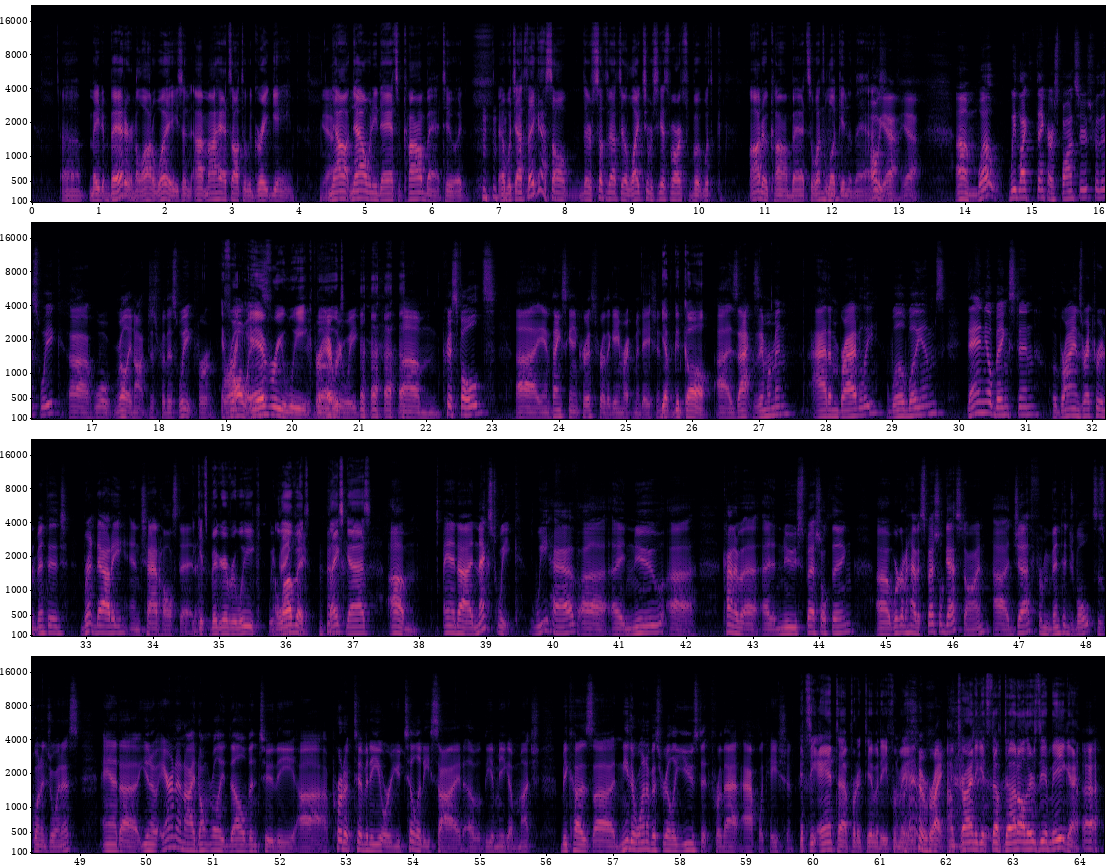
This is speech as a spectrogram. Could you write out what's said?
uh, made it better in a lot of ways. And I, my hats off to a great game. Yeah. Now now we need to add some combat to it, uh, which I think I saw there's something out there like Super Skid Marks, but with auto combat. So we'll have to look into that. Oh yeah, yeah. Um, well, we'd like to thank our sponsors for this week. Uh, well, really not just for this week, for for, for always, every week. for every week. um, Chris Folds, uh, and thanks again, Chris, for the game recommendation. Yep, good call. uh, Zach Zimmerman, Adam Bradley, Will Williams, Daniel Bingston, O'Brien's Retro and Vintage, Brent Dowdy, and Chad Halstead. It gets bigger every week. We I love you. it. Thanks, guys. Um, and uh, next week we have uh, a new uh, kind of a, a new special thing. Uh, we're going to have a special guest on. Uh, Jeff from Vintage Volts is going to join us. And, uh, you know, Aaron and I don't really delve into the uh, productivity or utility side of the Amiga much because uh, neither one of us really used it for that application. It's the anti-productivity for me. right. I'm trying to get stuff done. Oh, there's the Amiga.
